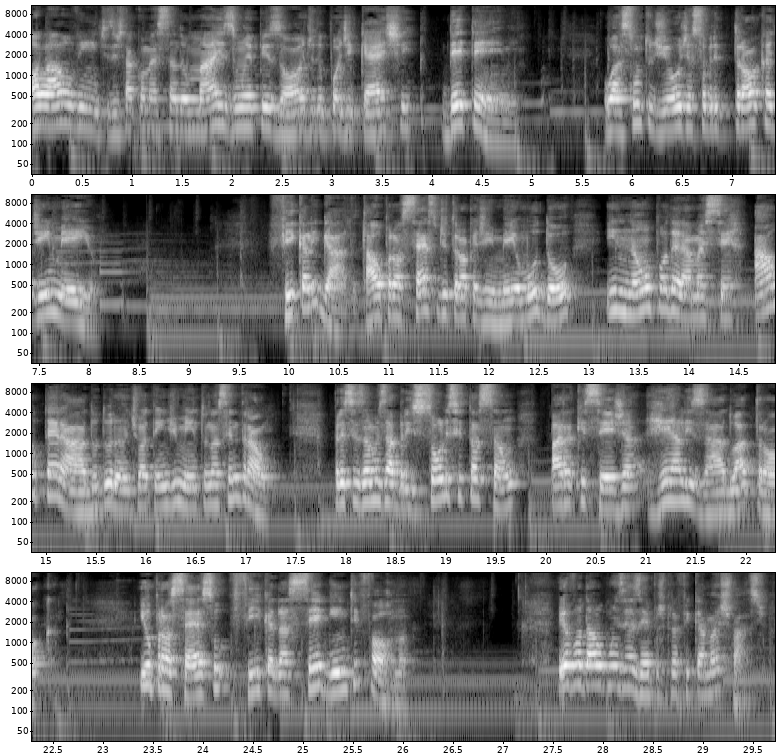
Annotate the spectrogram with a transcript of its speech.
Olá, ouvintes! Está começando mais um episódio do podcast DTM. O assunto de hoje é sobre troca de e-mail. Fica ligado, tá? O processo de troca de e-mail mudou e não poderá mais ser alterado durante o atendimento na central. Precisamos abrir solicitação para que seja realizado a troca. E o processo fica da seguinte forma. Eu vou dar alguns exemplos para ficar mais fácil.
